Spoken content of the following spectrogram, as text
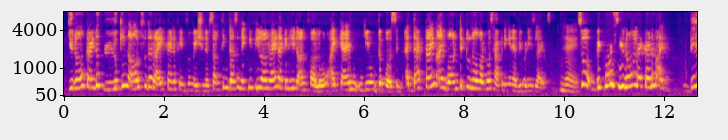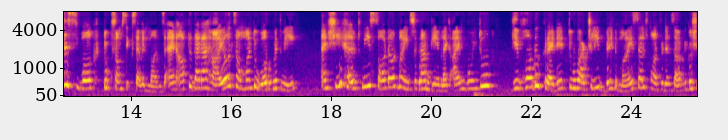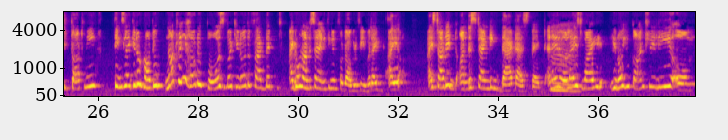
you know, kind of looking out for the right kind of information. If something doesn't make me feel all right, I can hit unfollow. I can mute the person. At that time, I wanted to know what was happening in everybody's lives. right So, because, you know, like kind of, I, this work took some six, seven months. And after that, I hired someone to work with me and she helped me sort out my Instagram game. Like, I'm going to give her the credit to actually build my self confidence up because she taught me things like, you know, how to, not really how to pose, but, you know, the fact that I don't understand anything in photography, but I, I, I started understanding that aspect and I realized why, you know, you can't really, um,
